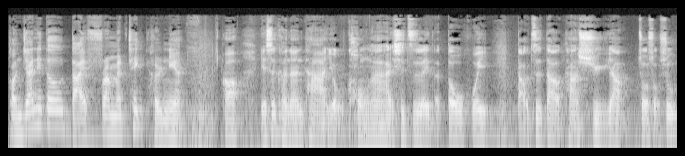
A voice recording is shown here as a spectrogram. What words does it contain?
，congenital diaphragmatic hernia，好，也是可能它有孔啊，还是之类的，都会导致到它需要做手术。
